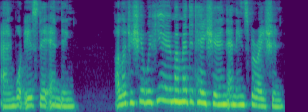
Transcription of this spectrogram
and what is their ending. I'd like to share with you my meditation and inspiration.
